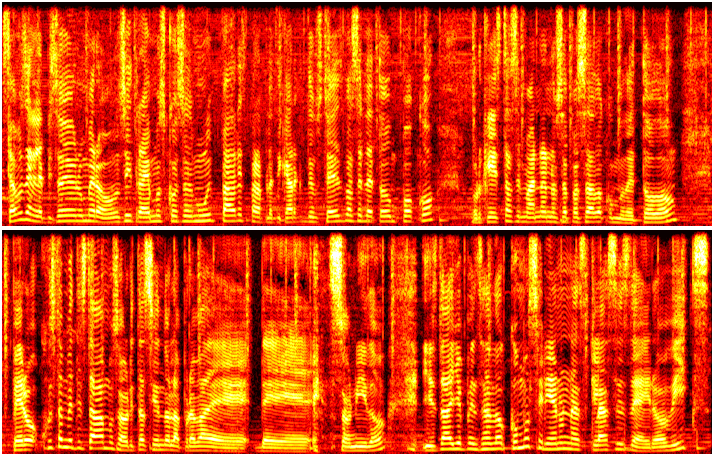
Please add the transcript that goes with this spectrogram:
Estamos en el episodio número 11 y traemos cosas muy padres para platicar de ustedes. Va a ser de todo un poco porque esta semana nos ha pasado como de todo. Pero justamente estábamos ahorita haciendo la prueba de, de sonido y estaba yo pensando cómo serían unas clases de aerobics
